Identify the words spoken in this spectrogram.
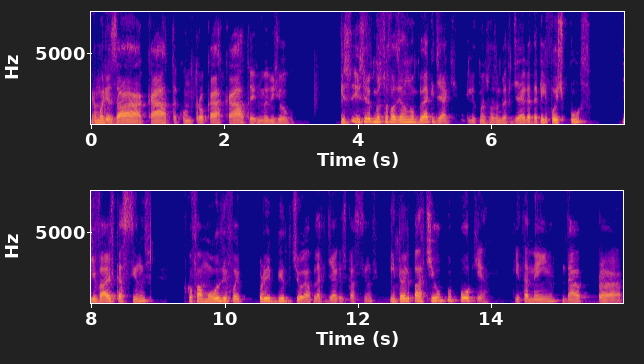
memorizar carta, quando trocar cartas no meio do jogo. Isso, isso ele começou fazendo no Blackjack. Ele começou fazendo Blackjack até que ele foi expulso de vários cassinos, ficou famoso e foi proibido de jogar Blackjack nos cassinos. Então ele partiu pro poker, que também dá para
